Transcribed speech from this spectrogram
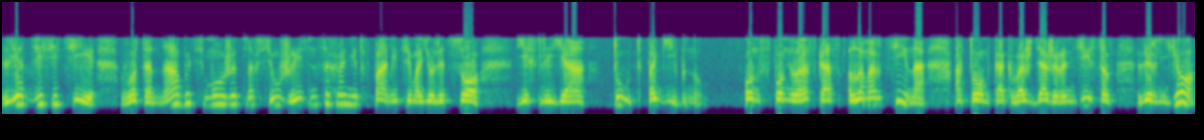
лет десяти. Вот она, быть может, на всю жизнь сохранит в памяти мое лицо, если я тут погибну. Он вспомнил рассказ Ламартина о том, как вождя жерандистов Верньо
